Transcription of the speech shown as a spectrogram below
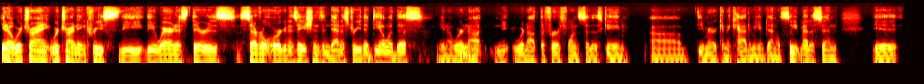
you know we're trying we're trying to increase the the awareness there is several organizations in dentistry that deal with this you know we're mm-hmm. not we're not the first ones to this game uh, the american academy of dental sleep medicine is,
